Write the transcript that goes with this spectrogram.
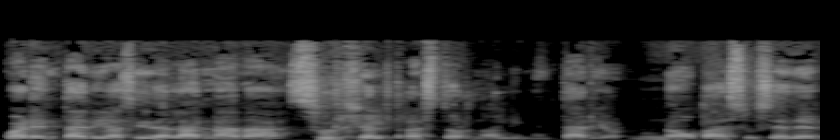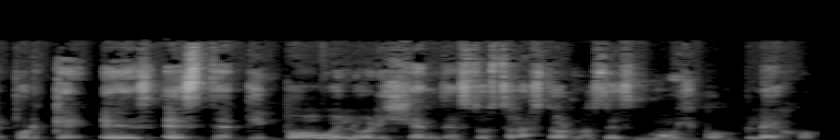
40 días y de la nada surgió el trastorno alimentario. No va a suceder porque es, este tipo o el origen de estos trastornos es muy complejo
